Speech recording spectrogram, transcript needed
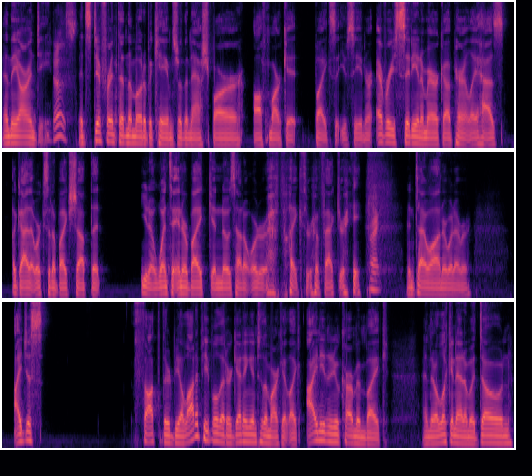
And the R and D. It does. It's different than the Motobecanes or the Nash Bar off market bikes that you've seen, or every city in America apparently has a guy that works at a bike shop that, you know, went to Interbike and knows how to order a bike through a factory Right. in Taiwan or whatever. I just thought that there'd be a lot of people that are getting into the market like I need a new carbon bike and they're looking at a Madone,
